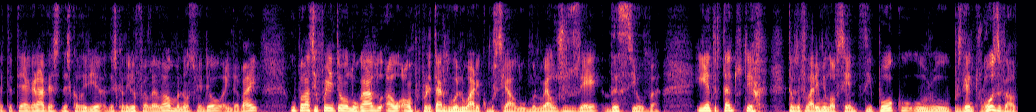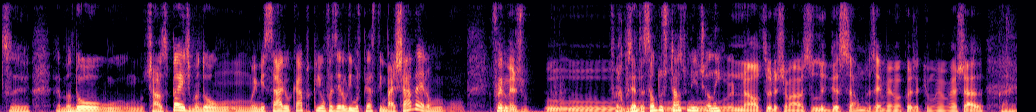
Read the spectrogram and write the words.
Portanto, até a grade da escadaria, da escadaria foi leilão, mas não se vendeu, ainda bem. O palácio foi então alugado ao, a um proprietário do anuário comercial, o Manuel José da Silva. E, entretanto, te, estamos a falar em 1900 e pouco, o, o presidente Roosevelt eh, mandou, um, Charles Page mandou um, um, emissário cá porque queriam fazer ali uma espécie de embaixada. Era um, foi era, mesmo. O, foi a representação dos Estados Unidos ali. Na altura chamava-se legação, mas é a mesma coisa que uma embaixada. Okay.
